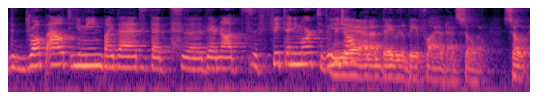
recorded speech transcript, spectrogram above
The dropout, you mean by that that uh, they're not fit anymore to do the yeah, job? Yeah, and, and they will be fired and so on. So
